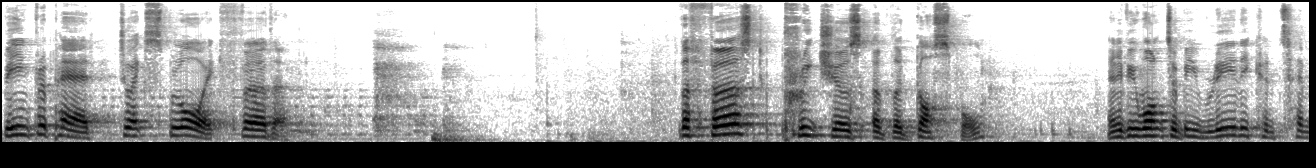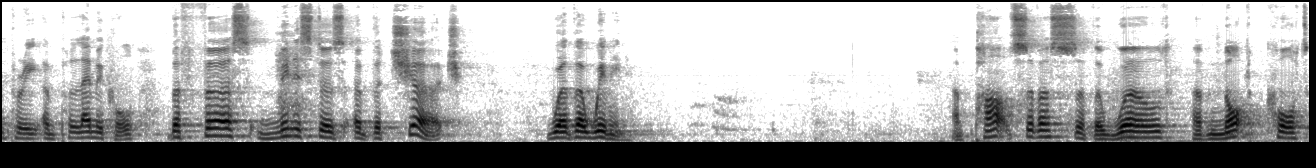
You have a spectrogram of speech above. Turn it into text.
being prepared to explore it further. The first preachers of the gospel, and if you want to be really contemporary and polemical, the first ministers of the church were the women. And parts of us of the world have not caught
